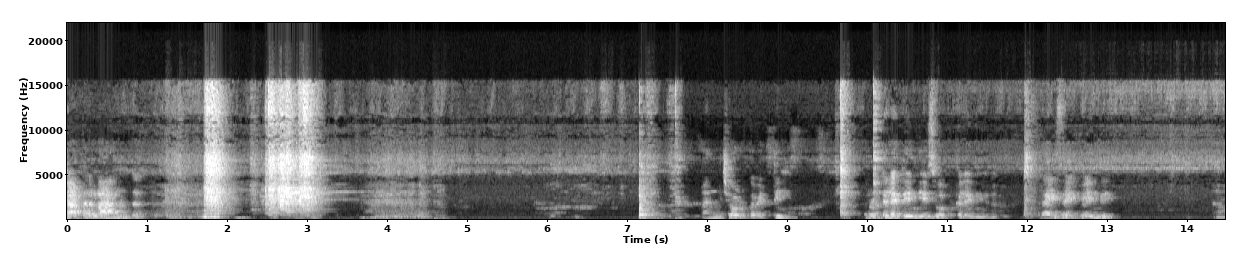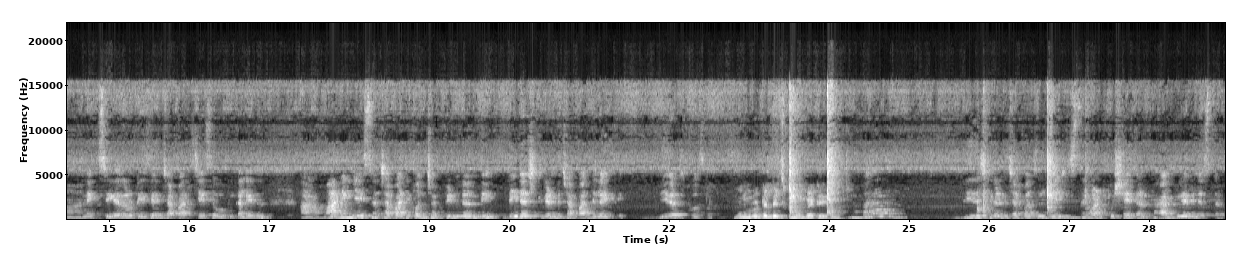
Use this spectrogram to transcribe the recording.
జాతర లాగా ఉంటుంది. మంచిగా ఉడకబెట్టి రొట్టెలు అయితే ఏం చేసి ఓపికలేదు రైస్ అయిపోయింది. నెక్స్ట్ ఇక రొటీస్ ఏం చపాతి చేసి ఓపిక లేదు. మార్నింగ్ చేసిన చపాతి కొంచెం పిండి ఉంది. ధీరజ్కి రెండు చపాతీలు అయితే ధీరజ్ కోసం. మనం రొట్టెలు తెచ్చుకున్నాం బయట. ధీరజ్కి రెండు చపాతీలు చేసిస్తే వాడు ఖుషి అవుతాడు హ్యాపీగా తినేస్తాడు.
